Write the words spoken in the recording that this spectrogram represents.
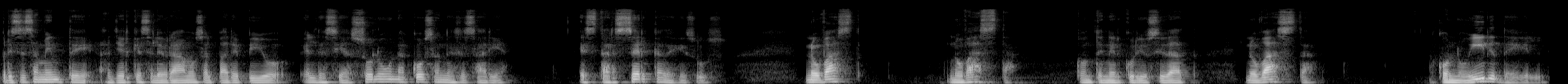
Precisamente ayer que celebrábamos al Padre Pío, él decía, solo una cosa necesaria, estar cerca de Jesús. No basta, no basta con tener curiosidad, no basta con oír de Él.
